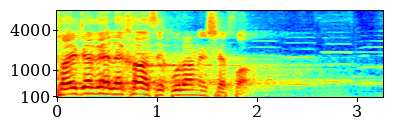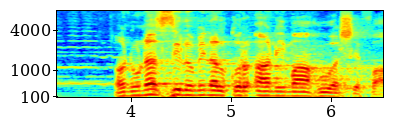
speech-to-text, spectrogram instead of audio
ছয় জায়গায় লেখা আছে কোরআনে শেফা। অনুনাজিল মিনাল কোরআন মা হুয়া শেফা।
